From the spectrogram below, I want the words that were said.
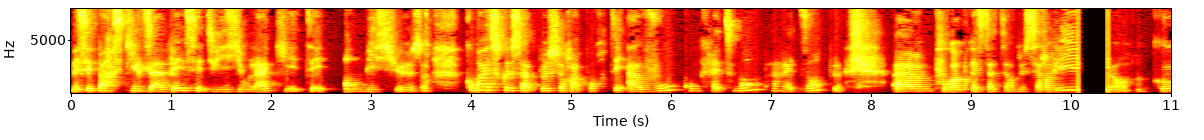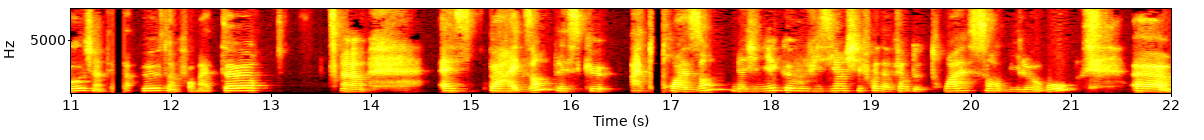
Mais c'est parce qu'ils avaient cette vision-là qui était ambitieuse. Comment est-ce que ça peut se rapporter à vous concrètement, par exemple, euh, pour un prestataire de service, un coach, un thérapeute, un formateur euh, Par exemple, est-ce que à trois ans, imaginez que vous visiez un chiffre d'affaires de 300 000 euros euh,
